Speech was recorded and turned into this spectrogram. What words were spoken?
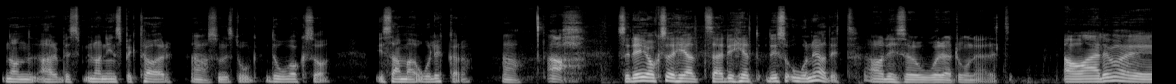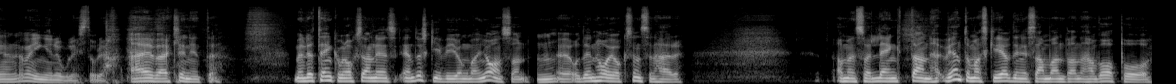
någon, arbets, någon inspektör Ja. som det stod, dog också i samma olycka. Då. Ja. Ah. Så det är också helt, så här, det är helt, det är så onödigt. ja, det är så oerhört onödigt. Ja, det var, ju- det var ingen rolig historia. Nej, verkligen inte. Men det tänker man också, ändå skrivit Ljungman Jansson. Mm. Eh, Och den har ju också en sån här ja, men så längtan. Jag vet inte om han skrev den i samband med att han var på,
